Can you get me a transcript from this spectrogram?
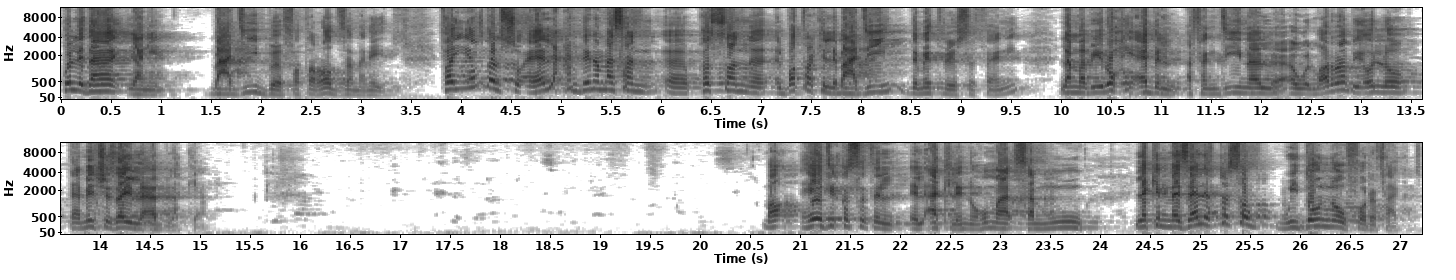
كل ده يعني بعديه بفترات زمنية. فيفضل سؤال عندنا مثلا قصة البطرك اللي بعديه ديمتريوس الثاني لما بيروح يقابل أفندينا لأول مرة بيقول له تعملش زي اللي قبلك يعني. ما هي دي قصة القتل إن هما سموه لكن ما زالت we don't know for a fact.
